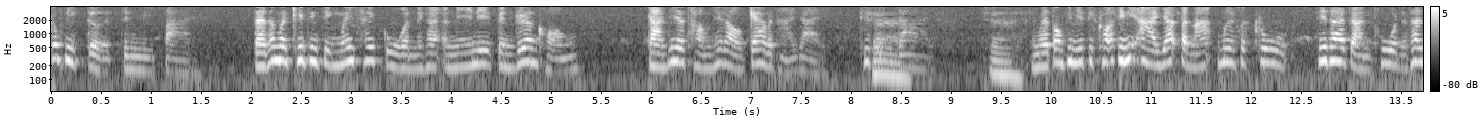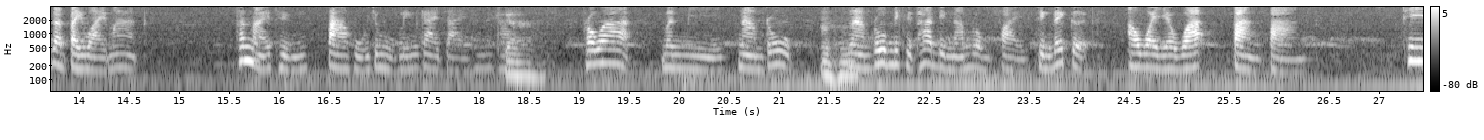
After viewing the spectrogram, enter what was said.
ก็มีเกิดจึงมีตาย แต่ถ้ามาคิดจริง ๆ ไม่ใช่กวนนะคะ อันนี้นี่เป็นเรื่องของการที่จะทำให้เราแก้ปัญหาใหญ่ที่สุดได้ใช่ถึงแม้ต้องพินิจพิเคราะห์ทีนี้อายตนะเมื่อสักครู่ที่ท่านอาจารย์พูดเนี่ยท่านอาจารย์ไปไวมาก ท่านหมายถึงตาหูจมูกลิ้นกายใจใช่ไหมคะใช่เพราะว่ามันมีนามรูปอือฮึนามรูปนี่คือธาตุดินน้ำลมไฟ จึงได้เกิดอวัยวะต่างๆ ที่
